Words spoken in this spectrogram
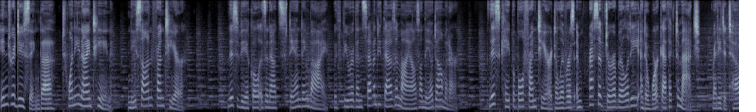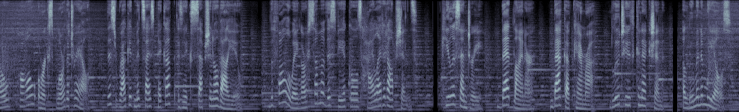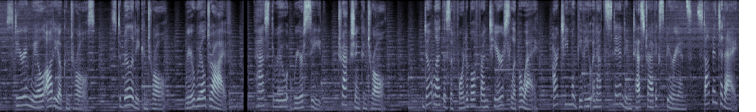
Introducing the 2019 Nissan Frontier. This vehicle is an outstanding buy with fewer than 70,000 miles on the odometer. This capable Frontier delivers impressive durability and a work ethic to match. Ready to tow, haul, or explore the trail, this rugged midsize pickup is an exceptional value. The following are some of this vehicle's highlighted options. Keyless entry, bed liner, backup camera, Bluetooth connection, aluminum wheels, steering wheel audio controls, stability control, rear wheel drive, pass-through rear seat, traction control. Don't let this affordable frontier slip away. Our team will give you an outstanding test drive experience. Stop in today.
